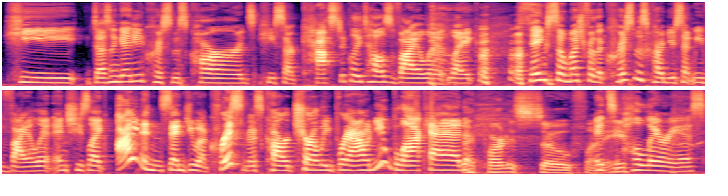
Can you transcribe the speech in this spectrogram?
he doesn't get any Christmas cards. He sarcastically tells Violet, like, thanks so much for the Christmas card you sent me, Violet. And she's like, I didn't send you a Christmas card, Charlie Brown, you blockhead. That part is so funny. It's hilarious.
